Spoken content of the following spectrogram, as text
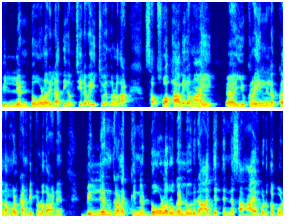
ബില്യൺ ഡോളറിലധികം ചിലവഴിച്ചു എന്നുള്ളതാണ്. സ്വാഭാവികമായി യുക്രൈനിലൊക്കെ നമ്മൾ കണ്ടിട്ടുള്ളതാണ്. ബില്യൺ കണക്കിന് ഡോളറുകൾ ഒരു രാജ്യത്തിന് സഹായം കൊടുത്തപ്പോൾ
